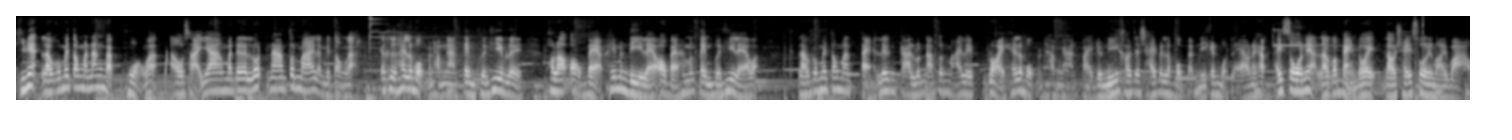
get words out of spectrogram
ทีเนี้ยเราก็ไม่ต้องมานั่งแบบห่วงว่าเอาสายยางมาเดินรดน้ำต้นไม้อะไรไม่ต้องละ ก็คือให้ระบบมันทำงานเต็มพื้นที่เลย พอเราออกแบบให้มันดีแล้วออกแบบให้มันเต็มพื้นที่แล้วอะ เราก็ไม่ต้องมาแตะเรื่องการรดน้ำต้นไม้เลยปล่อยให้ระบบมันทำงานไป เดี๋ยวนี้เขาจะใช้เป็นระบบแบบนี้กันหมดแล้วนะครับไอโซนเนี่ยเราก็แบ่งโดยเราใช้โซนนอยวาล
